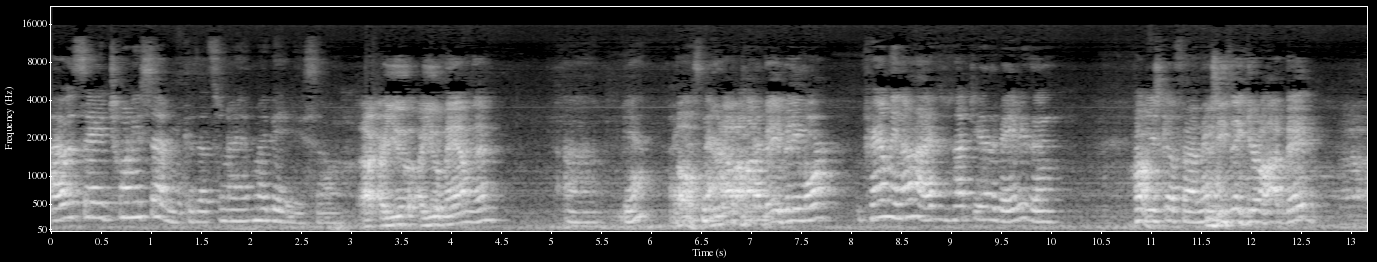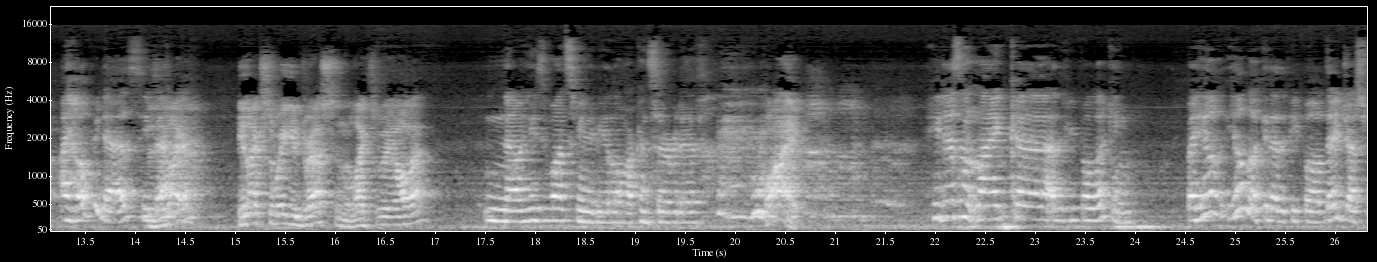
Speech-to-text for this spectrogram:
I would say 27 because that's when I had my baby. So, Are are you are you a ma'am then? uh, yeah. I Oh, guess you're not a hot babe anymore? Apparently not. After you had a baby, then Huh. you just go for a man. Does he think you're a hot babe? I hope he does. He Does he better. like he likes the way you dress and likes the way all that? No, he wants me to be a little more conservative. Why? He doesn't like uh, other people looking, but he'll he'll look at other people if they dress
